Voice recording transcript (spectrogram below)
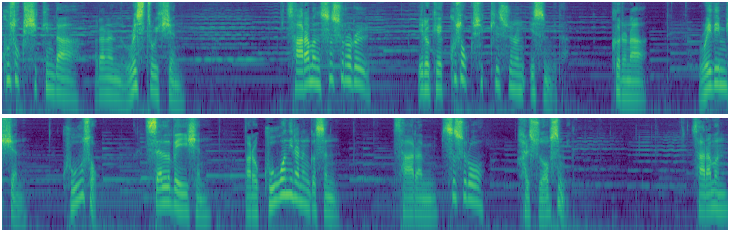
구속시킨다 라는 restriction 사람은 스스로를 이렇게 구속시킬 수는 있습니다. 그러나 redemption 구속 salvation 바로 구원이라는 것은 사람 스스로 할 수 없습니다. 사람은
